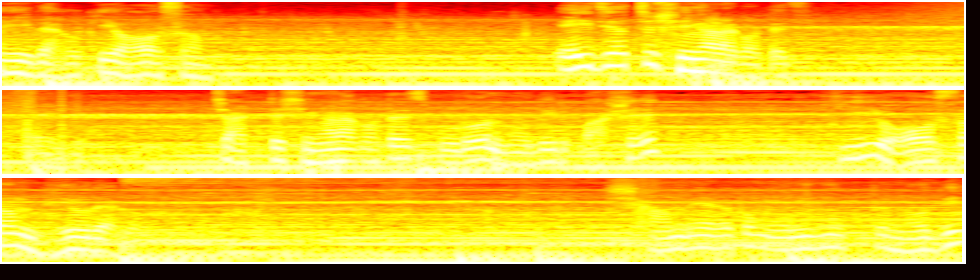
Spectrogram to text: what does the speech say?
এই দেখো কি অসম। এই যে হচ্ছে সিঙ্গারা কটেজ। চারটে সিঙ্গারা কটেজ পুরো নদীর পাশে। কি অসম ভিউ দেখো। সামনে এরকম উন্মুক্ত নদী।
